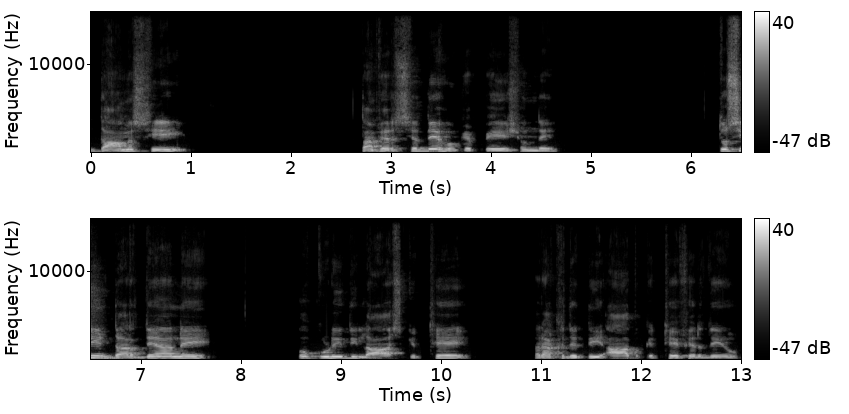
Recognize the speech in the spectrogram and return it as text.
ਦਮ ਸੀ, ਤਾਂ ਫਿਰ ਸਿੱਧੇ ਹੋ ਕੇ ਪੇਸ਼ ਹੁੰਦੇ। ਤੁਸੀਂ ਡਰਦਿਆਂ ਨੇ ਉਹ ਕੁੜੀ ਦੀ লাশ ਕਿੱਥੇ ਰੱਖ ਦਿੱਤੀ, ਆਪ ਕਿੱਥੇ ਫਿਰਦੇ ਹੋ?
